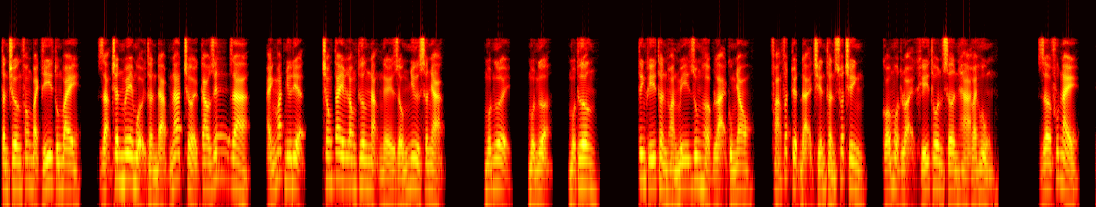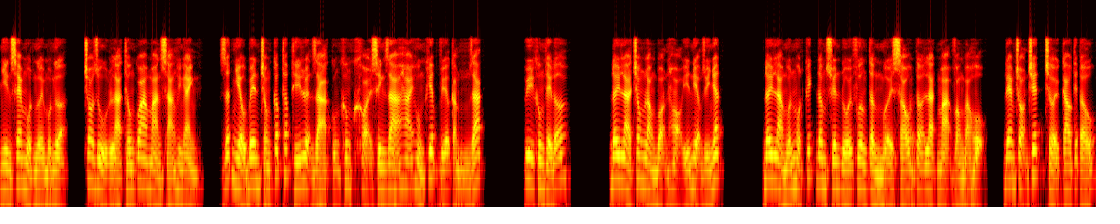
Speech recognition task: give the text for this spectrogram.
Tần trường phong bạch đi tung bay, dạng chân mê mội thần đạp nát trời cao giết ra, ánh mắt như điện, trong tay long thương nặng nề giống như sơn nhạc. Một người, một ngựa, một thương. Tinh khí thần hoàn mỹ dung hợp lại cùng nhau phản phất tuyệt đại chiến thần xuất trinh có một loại khí thôn sơn hà vai hùng. Giờ phút này, nhìn xem một người một ngựa, cho dù là thông qua màn sáng hình ảnh rất nhiều bên trong cấp thấp thí luyện giả cũng không khỏi sinh ra hai hùng khiếp vía cảm giác. Uy không thể đỡ. Đây là trong lòng bọn họ ý niệm duy nhất. Đây là muốn một kích đâm xuyên đối phương tầng mười sáu tợ lạt mạ vòng bảo hộ, đem chọn chết trời cao tiết tấu.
